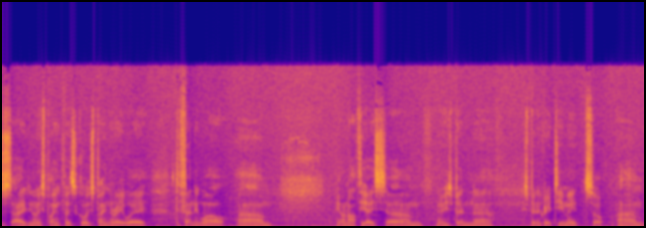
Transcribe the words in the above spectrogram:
aside, you know, he's playing physical, he's playing the right way, defending well. Um, you know, and off the ice, um, you know, he's been uh, he's been a great teammate. So, um,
